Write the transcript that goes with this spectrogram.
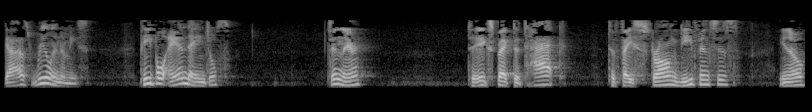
guys, real enemies people and angels. It's in there. To expect attack, to face strong defenses, you know,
